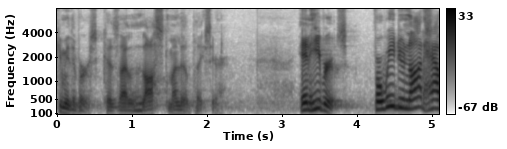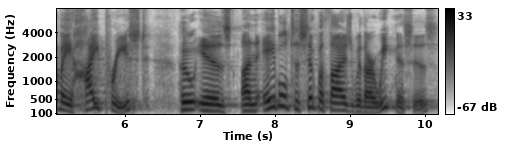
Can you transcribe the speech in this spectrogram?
give me the verse because I lost my little place here. In Hebrews, for we do not have a high priest who is unable to sympathize with our weaknesses,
